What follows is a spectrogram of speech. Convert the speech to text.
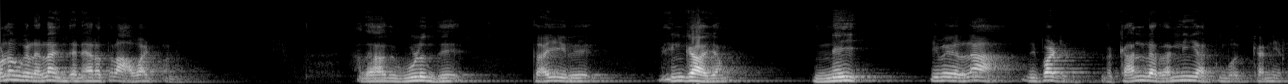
உணவுகள் எல்லாம் இந்த நேரத்தில் அவாய்ட் பண்ணணும். அதாவது உளுந்து தயிர் வெங்காயம் நெய் இவையெல்லாம் நிப்பாட்டி இந்த கண்ணில் ரன்னிங்காக இருக்கும்போது கண்ணீர்.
